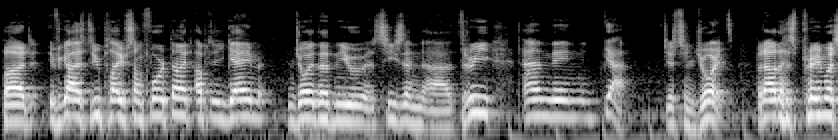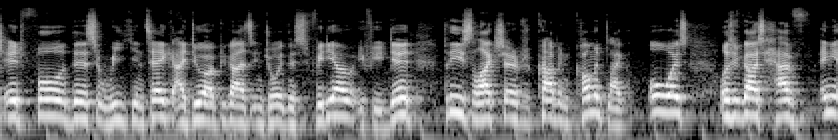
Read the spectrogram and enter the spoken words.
But if you guys do play some Fortnite up to the game enjoy the new season uh, 3 and then yeah just enjoy it but now that's pretty much it for this week in tech. I do hope you guys enjoyed this video. If you did, please like, share, subscribe, and comment like always. Also, if you guys have any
